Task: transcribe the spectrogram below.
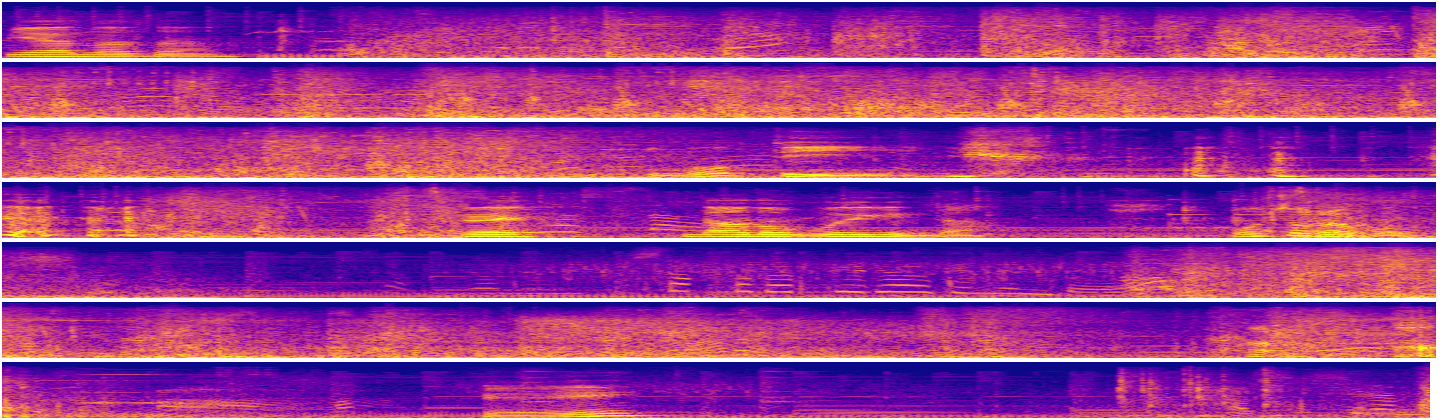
미안하다. 이모띠. 그래, 나도 못 이긴다. 어쩌라고. 사포가 필요하겠는데요. 오케이. 다시 실험해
